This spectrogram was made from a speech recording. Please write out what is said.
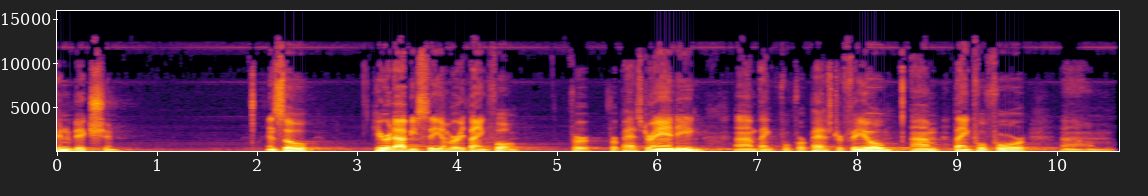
conviction. And so here at IBC, I'm very thankful for, for Pastor Andy. I'm thankful for Pastor Phil. I'm thankful for um,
